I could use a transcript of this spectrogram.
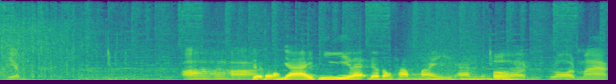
เยี่ยม อ่าเดี๋ยวต้องย้ายที่และเดี๋ยวต้องทำใหม่อีกอันหนึ่งร้อนร้อนมาก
